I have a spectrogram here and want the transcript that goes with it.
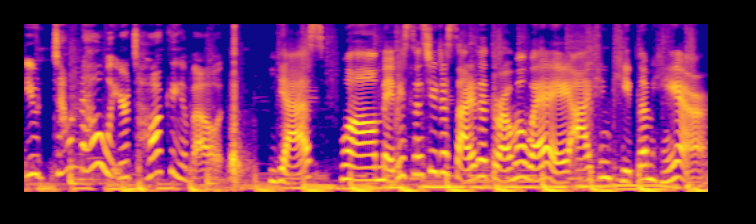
You don't know what you're talking about. Yes? Well, maybe since you decided to throw them away, I can keep them here.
